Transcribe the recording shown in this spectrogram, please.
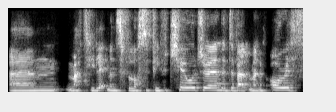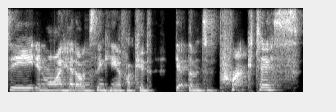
um, Matthew Lipman's Philosophy for Children, the development of oracy. In my head, I was thinking if I could get them to practice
